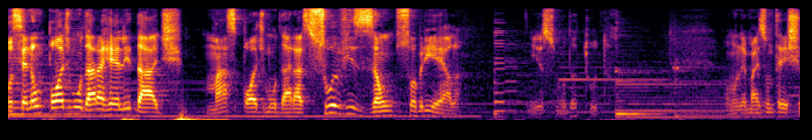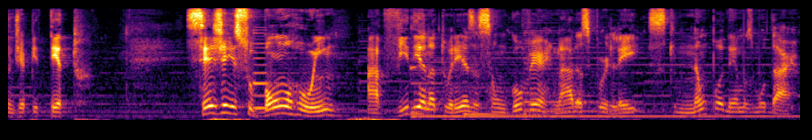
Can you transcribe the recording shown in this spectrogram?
Você não pode mudar a realidade, mas pode mudar a sua visão sobre ela. E isso muda tudo. Vamos ler mais um trechinho de Epiteto. Seja isso bom ou ruim, a vida e a natureza são governadas por leis que não podemos mudar.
